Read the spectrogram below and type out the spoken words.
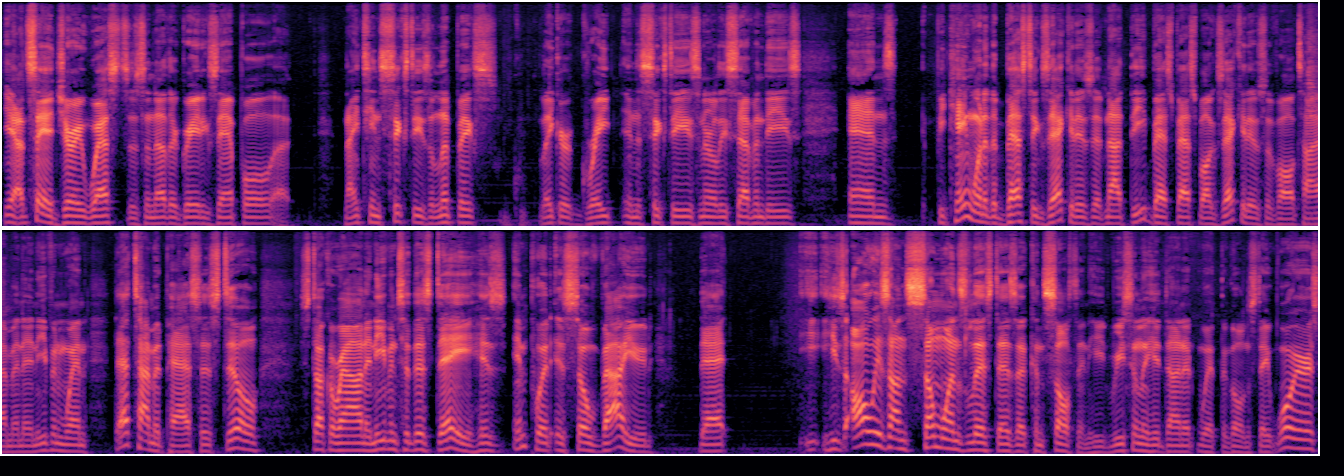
Yeah, I'd say Jerry West is another great example. Uh, 1960s Olympics, Laker great in the 60s and early 70s, and became one of the best executives, if not the best basketball executives of all time. And then even when that time had passed, has still stuck around, and even to this day, his input is so valued that he's always on someone's list as a consultant. He recently had done it with the Golden State Warriors,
